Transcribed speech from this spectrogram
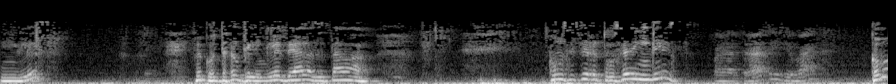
¿En inglés? Me contaron que el inglés de Alas estaba. ¿Cómo se dice retrocede en inglés? Para atrás y se va. ¿Cómo?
